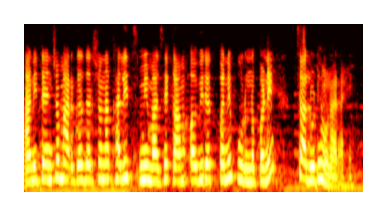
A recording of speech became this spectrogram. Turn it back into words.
आणि त्यांच्या मार्गदर्शनाखालीच मी माझे काम अविरतपणे पूर्णपणे चालू ठेवणार आहे.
